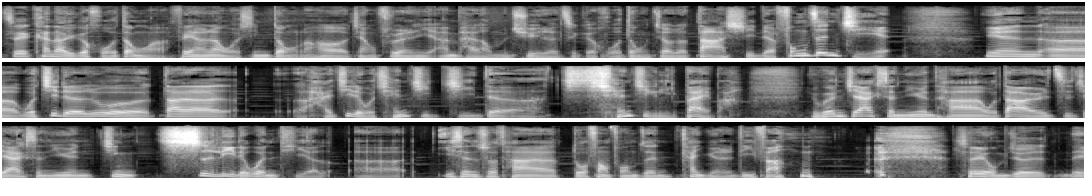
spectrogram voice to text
这看到一个活动啊，非常让我心动。然后蒋夫人也安排了我们去了这个活动，叫做大溪的风筝节。因为呃，我记得如果大家还记得我前几集的前几个礼拜吧，有关 Jackson，因为他我大儿子 Jackson 因为近视力的问题啊，呃，医生说他多放风筝，看远的地方，所以我们就那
